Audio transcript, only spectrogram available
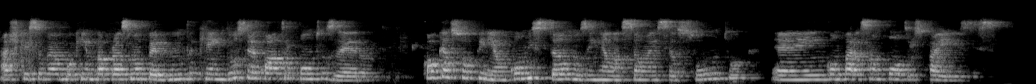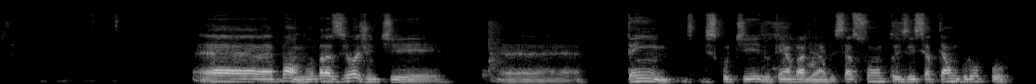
Acho que isso vai um pouquinho para a próxima pergunta, que é a indústria 4.0. Qual que é a sua opinião? Como estamos em relação a esse assunto é, em comparação com outros países? É, bom, no Brasil a gente é, tem discutido, tem avaliado esse assunto. Existe até um grupo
